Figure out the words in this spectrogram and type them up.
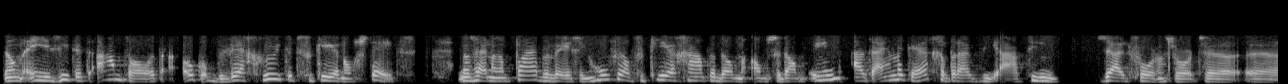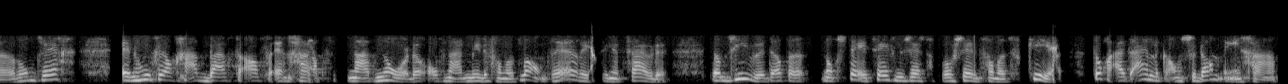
dan, en je ziet het aantal, het, ook op de weg groeit het verkeer nog steeds. Dan zijn er een paar bewegingen. Hoeveel verkeer gaat er dan Amsterdam in? Uiteindelijk hè, gebruikt die A10 Zuid voor een soort eh, eh, rondweg. En hoeveel gaat buigt af en gaat naar het noorden of naar het midden van het land, hè, richting het zuiden. dan zien we dat er nog steeds 67% van het verkeer toch uiteindelijk Amsterdam ingaat.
